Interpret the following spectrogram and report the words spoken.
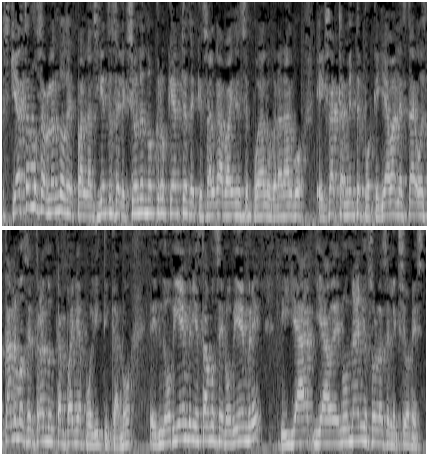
es que ya estamos hablando de para las siguientes elecciones, no creo que antes de que salga Biden se pueda lograr algo exactamente porque ya van a estar, o estamos entrando en campaña política, ¿no? En noviembre, ya estamos en noviembre y ya, ya en un año son las elecciones.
